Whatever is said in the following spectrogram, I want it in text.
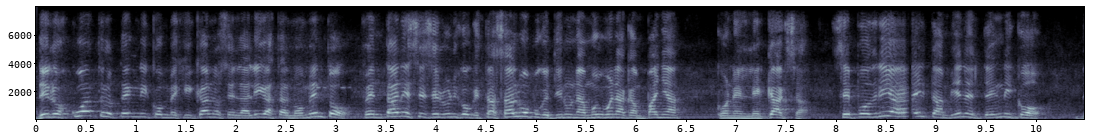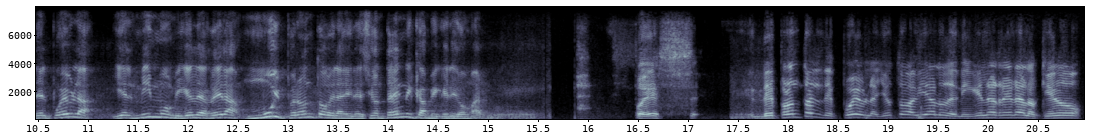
De los cuatro técnicos mexicanos en la liga hasta el momento, Fentanes es el único que está a salvo porque tiene una muy buena campaña con el Necaxa. ¿Se podría ir también el técnico del Puebla y el mismo Miguel Herrera muy pronto de la dirección técnica, mi querido Omar? Pues de pronto el de Puebla, yo todavía lo de Miguel Herrera lo quiero,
